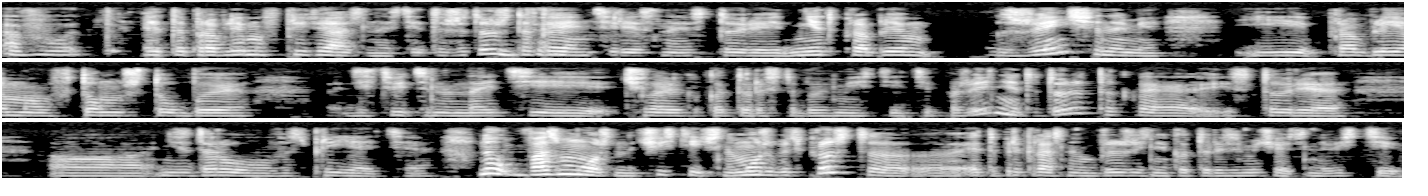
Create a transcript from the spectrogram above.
А вот. Это проблема в привязанности. Это же тоже Да. такая интересная история. Нет проблем с женщинами, и проблема в том, чтобы действительно найти человека, который с тобой вместе идти по жизни, это тоже такая история а, нездорового восприятия. Ну, возможно, частично. Может быть, просто э, это прекрасный образ жизни, который замечательно вести.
